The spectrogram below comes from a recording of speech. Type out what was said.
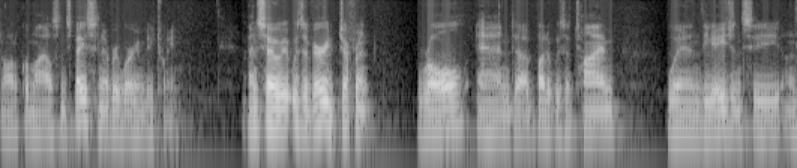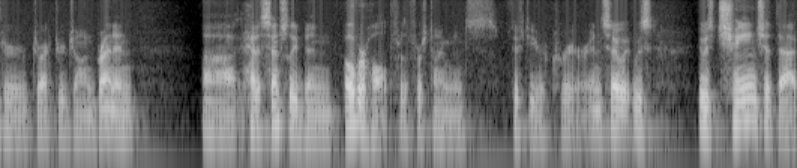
nautical miles in space and everywhere in between. And so it was a very different role, and, uh, but it was a time when the agency under Director John Brennan uh, had essentially been overhauled for the first time in its 50-year career. And so it was, it was change at that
